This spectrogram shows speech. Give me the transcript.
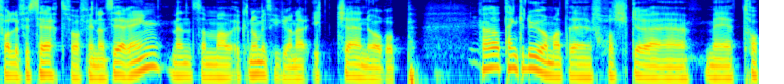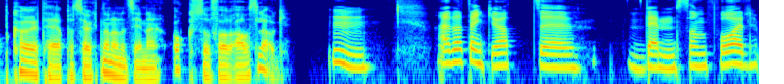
kvalifisert for finansiering, men som av økonomiske grunner ikke når opp. Hva tenker du om at forskere med toppkarakter på søknadene sine også får avslag? Mm. Nei, da tenker jeg at uh, hvem som får,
